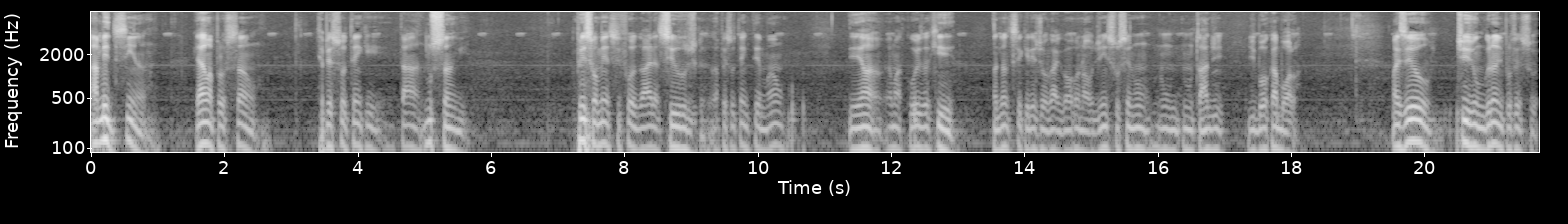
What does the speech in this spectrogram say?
a medicina é uma profissão que a pessoa tem que estar tá no sangue. Principalmente se for da área cirúrgica. A pessoa tem que ter mão. E é uma, é uma coisa que não adianta você querer jogar igual o Ronaldinho se você não está não, não tá de, de boca a bola. Mas eu tive um grande professor,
